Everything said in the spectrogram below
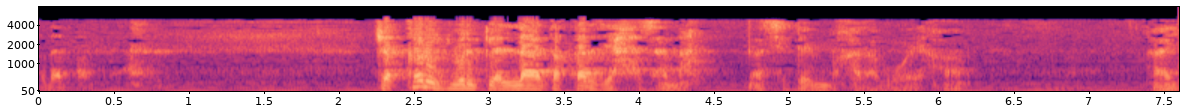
خدای پاک چې قرض ورکړي الله ته قرض حسنه نسیته خراب وای ها هاي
